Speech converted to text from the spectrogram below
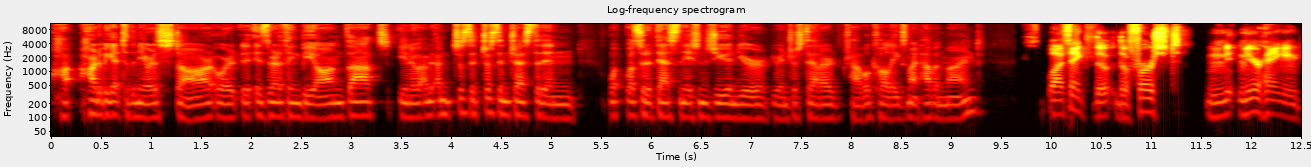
how, how do we get to the nearest star, or is there anything beyond that? You know, I'm, I'm just just interested in what, what sort of destinations you and your your interstellar travel colleagues might have in mind. Well, I think the the first near hanging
